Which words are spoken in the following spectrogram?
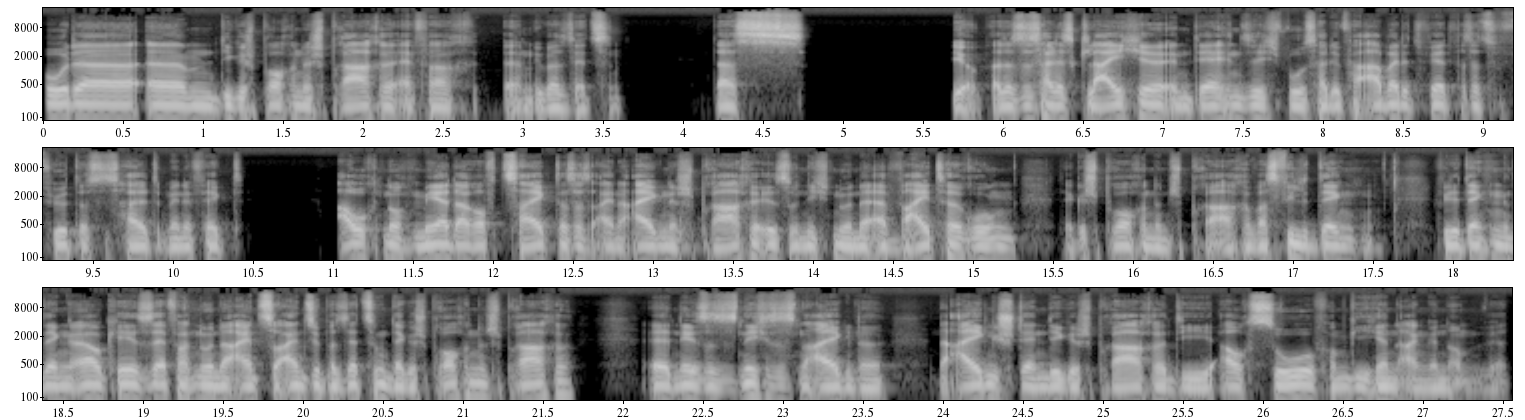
oder ähm, die gesprochene Sprache einfach ähm, übersetzen. Das, ja, also das ist halt das Gleiche in der Hinsicht, wo es halt verarbeitet wird, was dazu führt, dass es halt im Endeffekt auch noch mehr darauf zeigt, dass es eine eigene Sprache ist und nicht nur eine Erweiterung der gesprochenen Sprache, was viele denken. Viele denken, denken ah, okay, es ist einfach nur eine 1 zu 1 Übersetzung der gesprochenen Sprache. Äh, nee, es ist es nicht, es ist eine eigene, eine eigenständige Sprache, die auch so vom Gehirn angenommen wird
